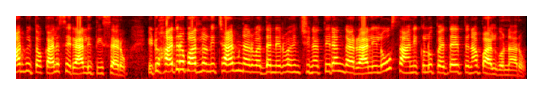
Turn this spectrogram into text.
ఆర్మీతో కలిసి ర్యాలీ తీశారు. ఇటు హైదరాబాద్లోని చార్మినార్ వద్ద నిర్వహించిన తిరంగా ర్యాలీలో స్థానికులు పెద్ద ఎత్తున పాల్గొన్నారు.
